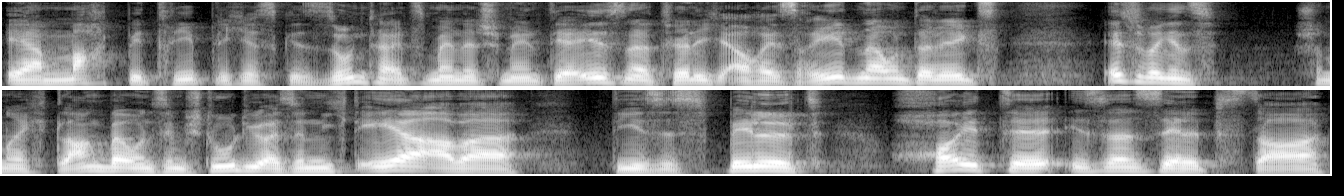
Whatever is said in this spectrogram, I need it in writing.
Er macht betriebliches Gesundheitsmanagement. Der ist natürlich auch als Redner unterwegs. Er ist übrigens schon recht lang bei uns im Studio, also nicht er, aber dieses Bild. Heute ist er selbst da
